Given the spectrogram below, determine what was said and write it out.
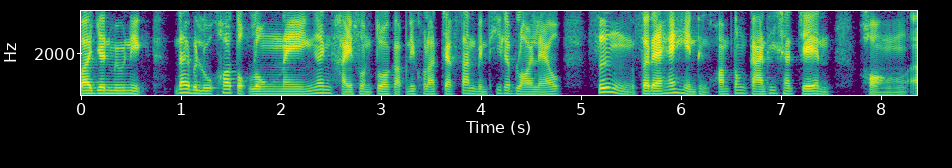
บาเยนมิวนิกได้บรรลุข้อตกลงในเงื่อนไขส่วนตัวกับนิโคลัสแจ็กสันเป็นที่เรียบร้อยแล้ว ซึ่งแสดงให้เห็นถึงความต้องการที่ชัดเจนของอ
